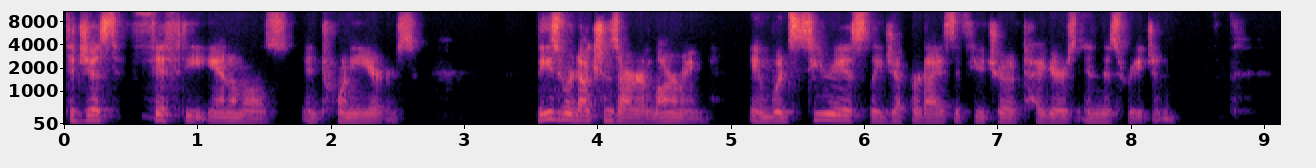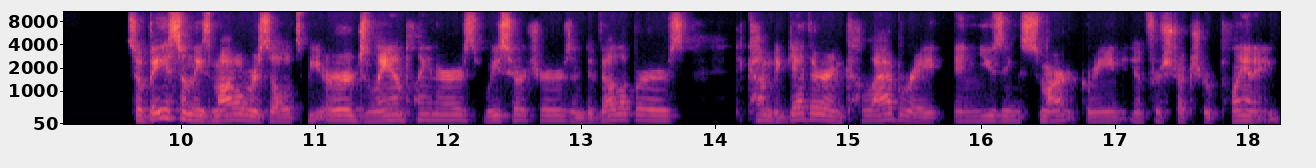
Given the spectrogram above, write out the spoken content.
to just 50 animals in 20 years. These reductions are alarming and would seriously jeopardize the future of tigers in this region. So based on these model results, we urge land planners, researchers, and developers to come together and collaborate in using smart green infrastructure planning.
